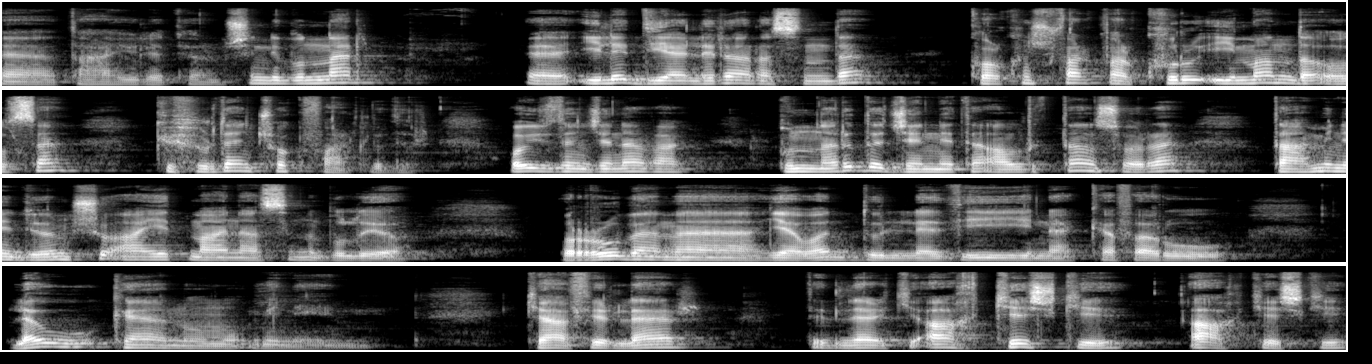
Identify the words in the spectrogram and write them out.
e, tahayyül ediyorum. Şimdi bunlar e, ile diğerleri arasında korkunç fark var. Kuru iman da olsa küfürden çok farklıdır. O yüzden Cenab-ı Hak bunları da cennete aldıktan sonra tahmin ediyorum şu ayet manasını buluyor. رُبَمَا يَوَدُّ الَّذ۪ينَ كَفَرُوا لَوْ كَانُوا مُؤْمِنِينَ Kafirler dediler ki ah keşke, ah keşke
